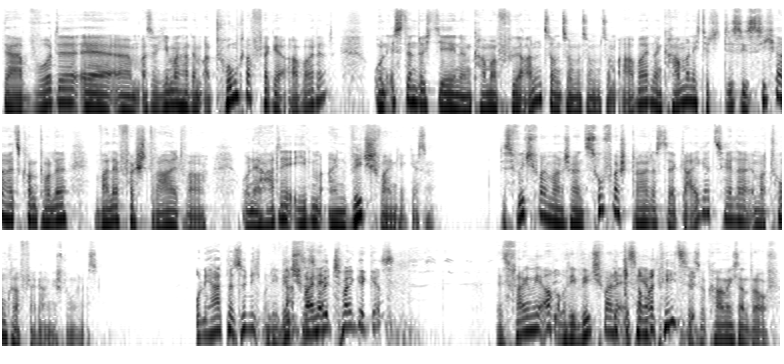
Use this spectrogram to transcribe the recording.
Da wurde, äh, ähm, also jemand hat im Atomkraftwerk gearbeitet und ist dann durch die, dann kam er früher an zum, zum, zum, zum Arbeiten, dann kam er nicht durch diese Sicherheitskontrolle, weil er verstrahlt war. Und er hatte eben ein Wildschwein gegessen. Das Wildschwein war anscheinend so verstrahlt, dass der Geigerzähler im Atomkraftwerk angesprungen ist. Und er hat persönlich Und die ein ganzes Wildschweine- Wildschwein gegessen? Das frage ich mich auch, aber die Wildschweine essen ja Pilze, so kam ich dann drauf.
